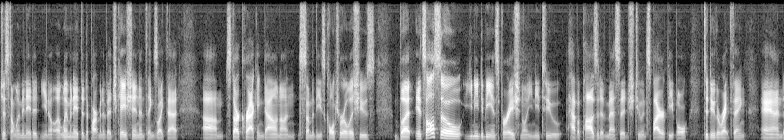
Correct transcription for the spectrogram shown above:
just eliminated. You know, eliminate the Department of Education and things like that. Um, start cracking down on some of these cultural issues. But it's also you need to be inspirational. You need to have a positive message to inspire people to do the right thing. And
